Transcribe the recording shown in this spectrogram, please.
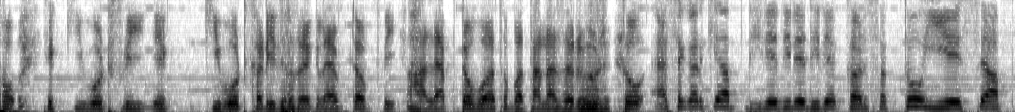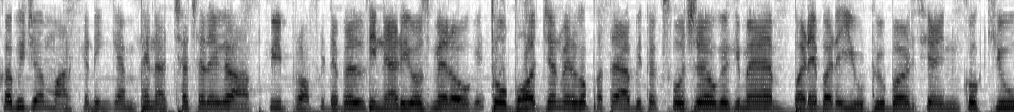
तो एक कीबोर्ड फ्री एक कीबोर्ड खरीदो तो एक लैपटॉप भी हाँ लैपटॉप हुआ तो बताना ज़रूर। तो ऐसे करके आप धीरे धीरे धीरे कर सकते हो। ये इससे आपका भी जो है मार्केटिंग कैंपेन अच्छा चलेगा, आपकी प्रॉफिटेबल सिनेरियोज में रहोगे। तो बहुत जन मेरे को पता है, अभी तक सोच रहे होगे कि मैं बड़े बड़े यूट्यूबर्स या इनको क्यों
